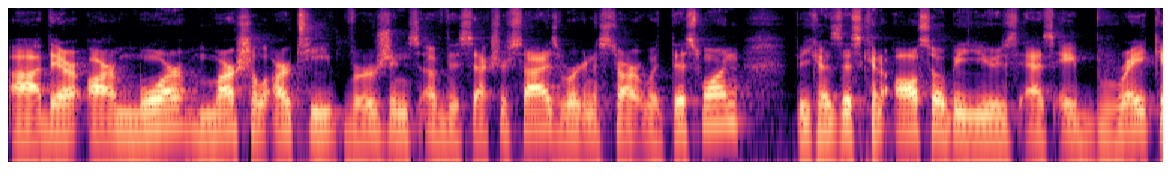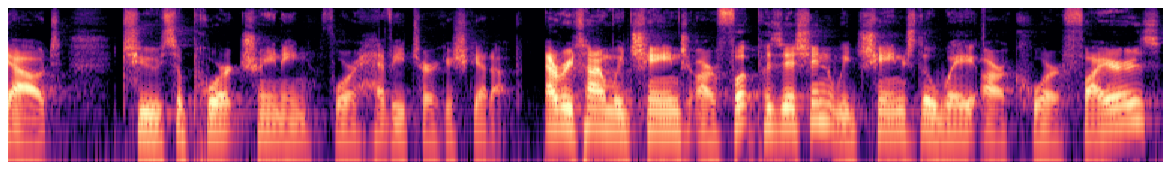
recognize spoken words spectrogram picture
Uh, there are more martial arty versions of this exercise. We're gonna start with this one because this can also be used as a breakout to support training for heavy Turkish get up. Every time we change our foot position, we change the way our core fires.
